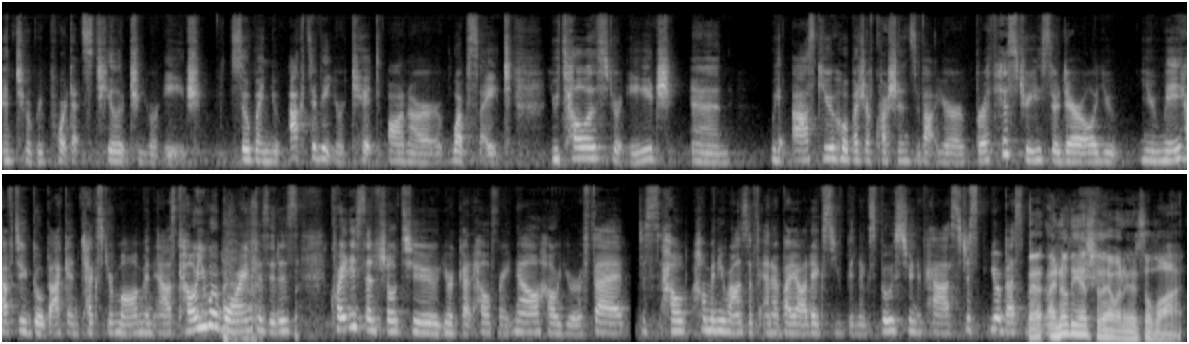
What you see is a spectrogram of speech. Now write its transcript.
into a report that's tailored to your age. So when you activate your kit on our website, you tell us your age and we ask you a whole bunch of questions about your birth history. So Darrell, you you may have to go back and text your mom and ask how you were born because it is quite essential to your gut health right now, how you were fed, just how, how many rounds of antibiotics you've been exposed to in the past, just your best. Memory. I know the answer to that one It's a lot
